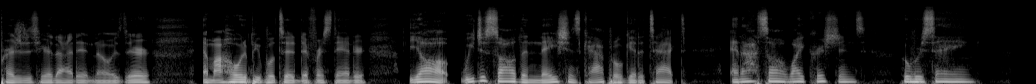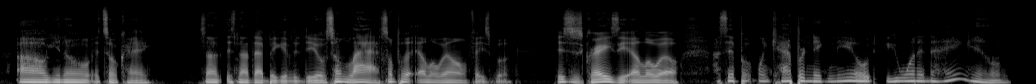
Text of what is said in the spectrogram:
prejudice here that I didn't know? Is there, am I holding people to a different standard? Y'all, we just saw the nation's capital get attacked, and I saw white Christians who were saying, oh, you know, it's okay. It's not, it's not that big of a deal. Some laugh, some put LOL on Facebook. This is crazy, LOL. I said, but when Kaepernick kneeled, you wanted to hang him.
